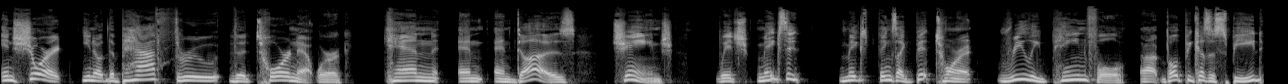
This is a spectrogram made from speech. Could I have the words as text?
in short, you know, the path through the Tor network can and and does change, which makes it makes things like BitTorrent really painful, uh, both because of speed,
